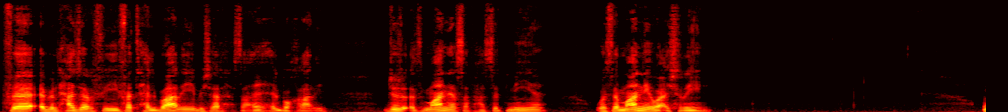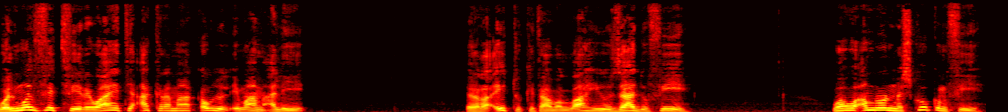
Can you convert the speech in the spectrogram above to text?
فابن حجر في فتح الباري بشرح صحيح البخاري جزء 8 صفحة 628 والملفت في رواية عكرمة قول الإمام علي رأيت كتاب الله يزاد فيه وهو أمر مشكوك فيه.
